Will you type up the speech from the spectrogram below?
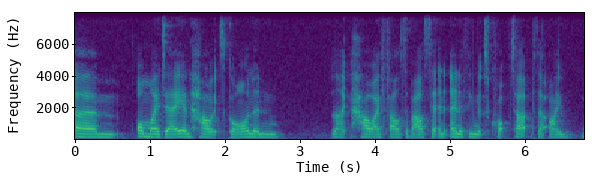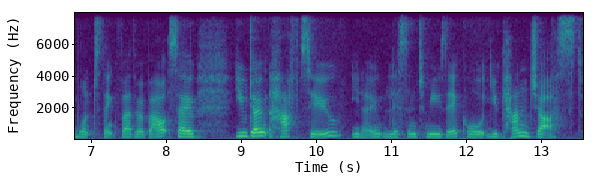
um, on my day and how it's gone and like how I felt about it and anything that's cropped up that I want to think further about. So you don't have to, you know, listen to music or you can just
